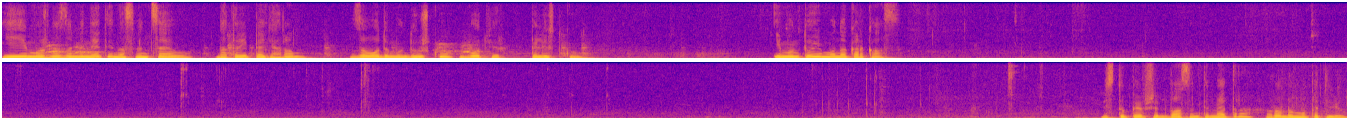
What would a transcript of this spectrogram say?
Її можна замінити на свинцеву на 3-5 грам. Заводимо дужку в отвір пелюстку і монтуємо на каркас. Відступивши 2 см, робимо петлю.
